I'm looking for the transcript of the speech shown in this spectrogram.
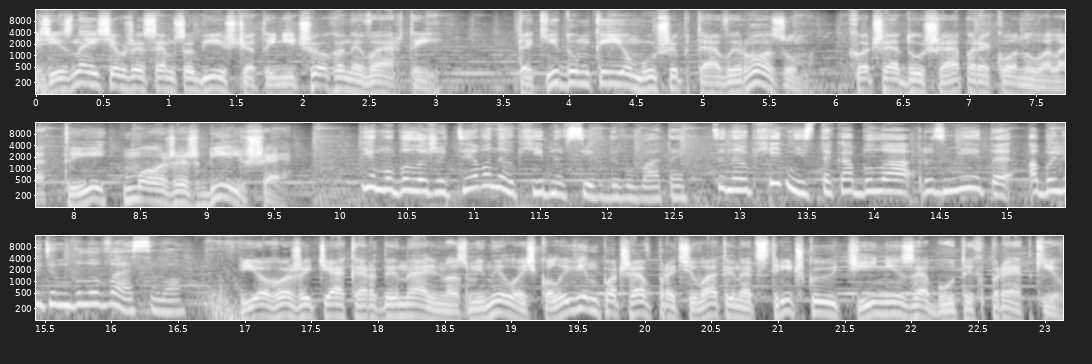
Зізнайся вже сам собі, що ти нічого не вартий. Такі думки йому шептав і розум. Хоча душа переконувала, ти можеш більше. Йому було життєво необхідно всіх дивувати. Це необхідність така була, розумієте, аби людям було весело. Його життя кардинально змінилось, коли він почав працювати над стрічкою Тіні забутих предків.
